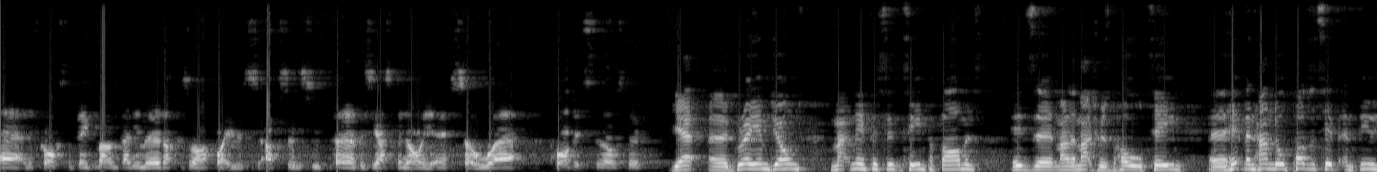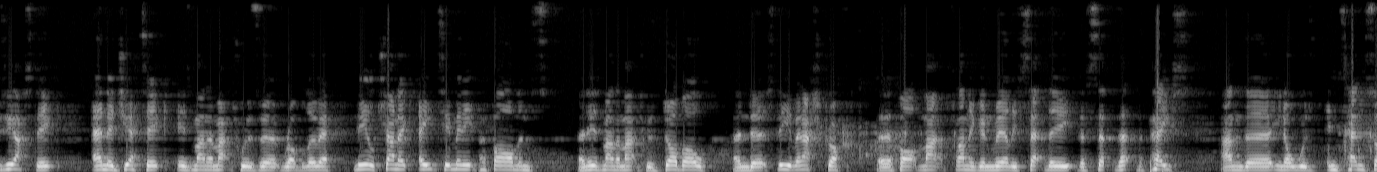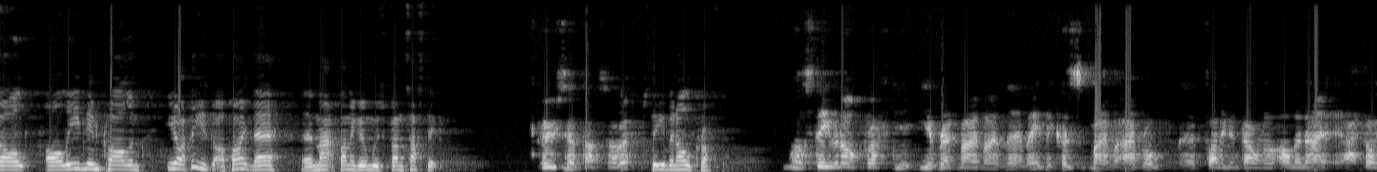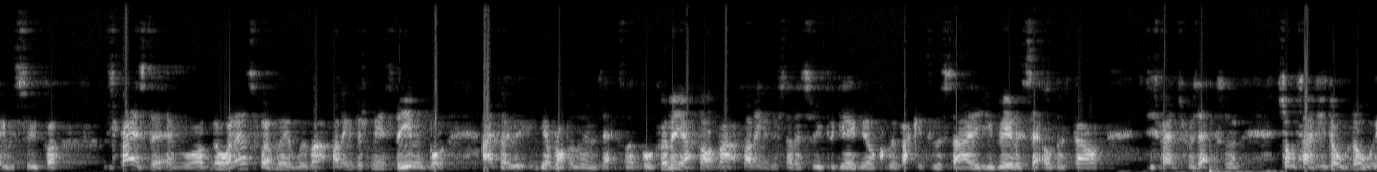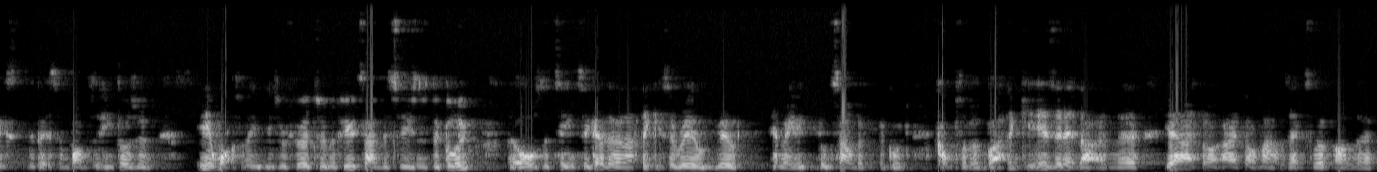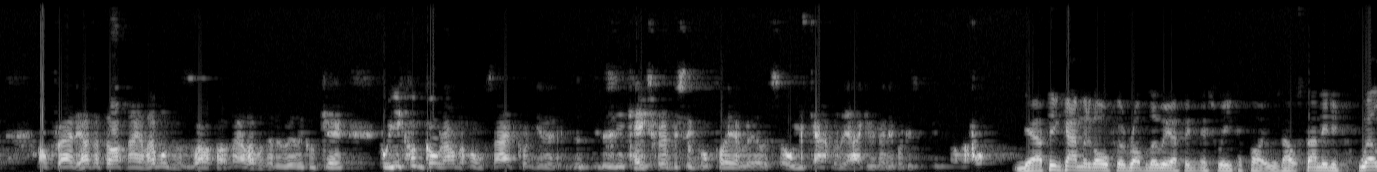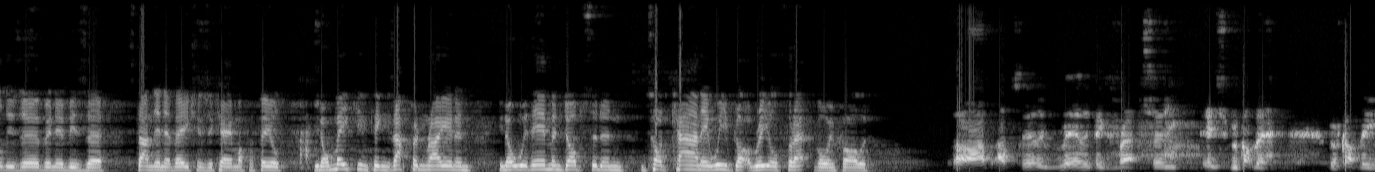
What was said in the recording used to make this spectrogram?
uh, and of course the big man Danny Murdoch as well. I thought he was absolutely superb as he has been all year. So uh, plaudits to those two. Yeah, uh, Graham Jones, magnificent team performance. His uh, man of the match was the whole team. Uh, Hitman handled positive, enthusiastic, energetic. His man of the match was uh, Rob Lui. Neil Channock, 80 minute performance, and his man of the match was Dobbo. And uh, Stephen Ashcroft uh, thought Matt Flanagan really set the the, set, the, pace and uh, you know was intense all all evening. Paul and you know I think he's got a point there. Uh, Matt Flanagan was fantastic. Who said that? Sorry. Stephen Allcroft. Well, Stephen Allcroft, you, you've read my mind there, mate, because my, I wrote uh, Flanagan down on, on the night. I thought he was super. I'm surprised that everyone, no one else went with, with Matt Flanagan, just me and Stephen. But I thought, yeah, Robert Lui was excellent. But for me, I thought Matt Flanagan just had a super game, you know, coming back into the side. He really settled us down. Defence was excellent. Sometimes you don't notice the bits and bobs that he does. And Ian Watson, he's referred to him a few times this season as the glue that holds the team together. And I think it's a real, real I mean, it doesn't sound a, a good compliment, but I think it is in it that. And uh, yeah, I thought I thought Matt was excellent on uh, on Friday, as I thought Niall Evalds was as well. I thought Niall Evalds had a really good game, but you couldn't go around the whole side, couldn't you? There's there's a case for every single player, really, so you can't really argue with anybody's opinion on that one. Yeah, I think I'm going to go for Rob Lui. I think this week I thought he was outstanding, well deserving of his uh, standing ovations. He came off the field, you know, making things happen, Ryan. And you know, with him and Dobson and Todd Carney, we've got a real threat going forward. Oh, absolutely, really big threats, and it's, we've got the we've got the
